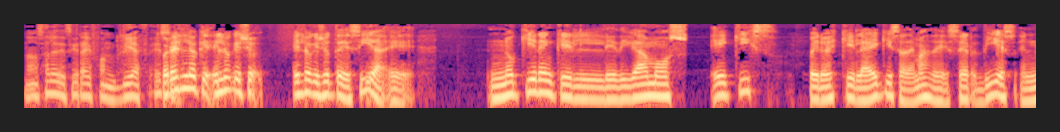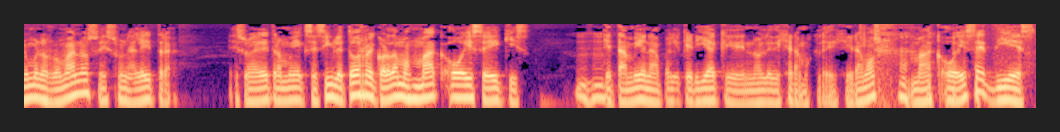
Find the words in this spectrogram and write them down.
no nos sale decir iPhone 10S. Pero es lo que es lo que yo es lo que yo te decía, eh, no quieren que le digamos X, pero es que la X, además de ser 10 en números romanos, es una letra. Es una letra muy accesible. Todos recordamos Mac OS X, que también Apple quería que no le dijéramos, que le dijéramos Mac OS 10.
